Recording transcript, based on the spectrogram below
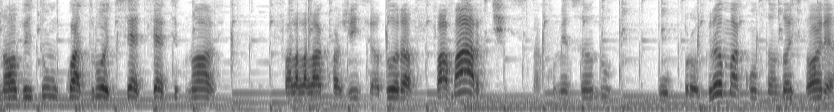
98148 7759. Fala lá com a agenciadora FAMARTE. Está começando o programa Contando a História.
